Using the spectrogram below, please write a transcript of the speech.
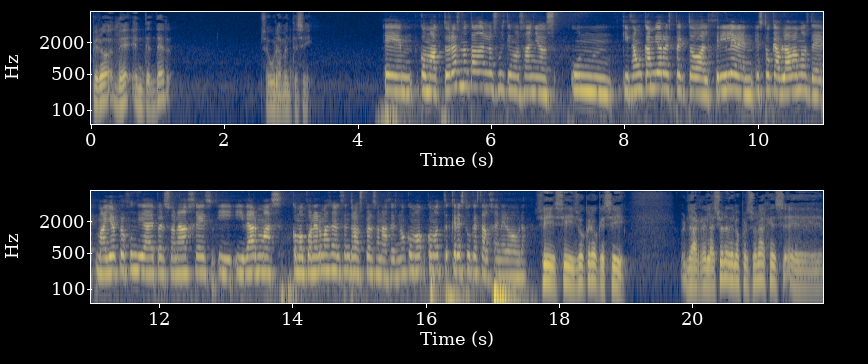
pero de entender, seguramente sí. Em, como actor has notado en los últimos años un, quizá un cambio respecto al thriller en esto que hablábamos de mayor profundidad de personajes y, dar más, como poner más en el centro a los personajes, ¿no? ¿Cómo, crees tú que está el género ahora? Sí, sí, yo creo que sí. Las relaciones de los personajes eh,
